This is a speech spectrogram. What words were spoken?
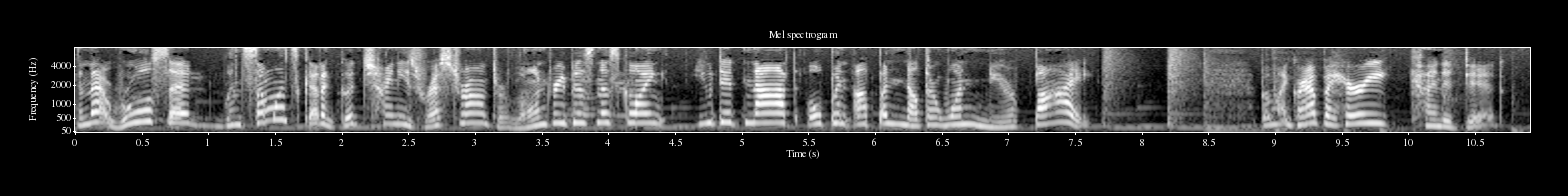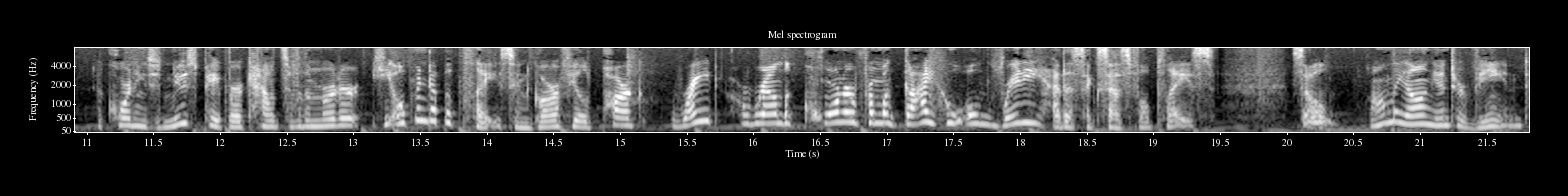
And that rule said when someone's got a good Chinese restaurant or laundry business going, you did not open up another one nearby. But my Grandpa Harry kind of did. According to newspaper accounts of the murder, he opened up a place in Garfield Park right around the corner from a guy who already had a successful place. So On Leong intervened.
